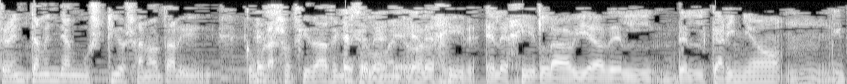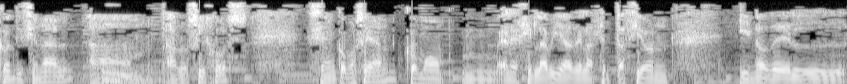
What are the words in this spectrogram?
tremendamente angustiosa, ¿no? Tal y como la sociedad en ese momento. Elegir, elegir la vía del, del cariño mm, incondicional a, mm. a, los hijos, sean como sean, como mm, elegir la vía de la aceptación y no del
